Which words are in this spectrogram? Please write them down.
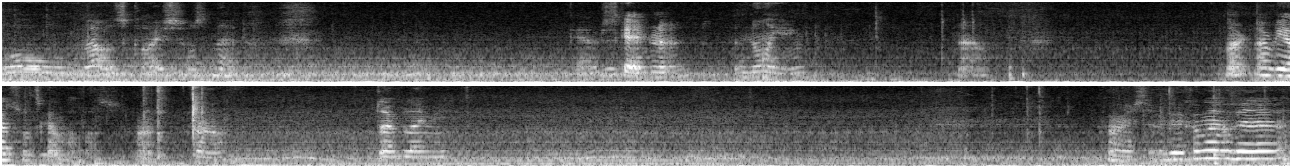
Whoa, that was close, wasn't it? Okay, I'm just getting annoying now. No, nobody else wants to go on my bus. Right, fair enough. Don't blame me. Alright, so we're gonna come out of here.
